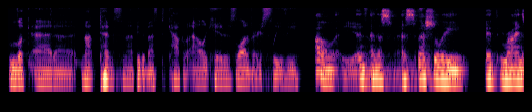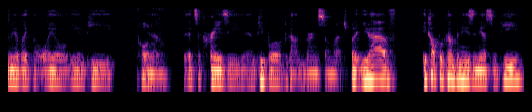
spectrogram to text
look at uh not tends to not be the best capital allocators. A lot of very sleazy. Oh, and, and especially it reminds me of like the oil E&P. Totally. You know, it's a crazy, and people have gotten burned so much. But you have a couple companies in the S&P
